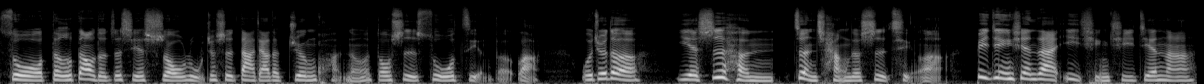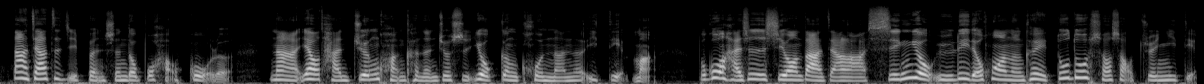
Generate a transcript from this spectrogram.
所得到的这些收入，就是大家的捐款呢，都是缩减的啦。我觉得。也是很正常的事情啊，毕竟现在疫情期间呢，大家自己本身都不好过了，那要谈捐款，可能就是又更困难了一点嘛。不过还是希望大家啦，行有余力的话呢，可以多多少少捐一点，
